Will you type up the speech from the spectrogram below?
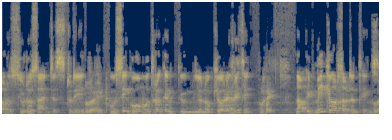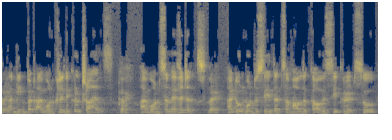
lot of pseudoscientists today Right. who say Gomutra can, you know, cure everything. Right, now, it may cure certain things. Right. I mean, but I want clinical trials. Correct. I want some evidence. Right. I don't want to say that somehow the cow is sacred. So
